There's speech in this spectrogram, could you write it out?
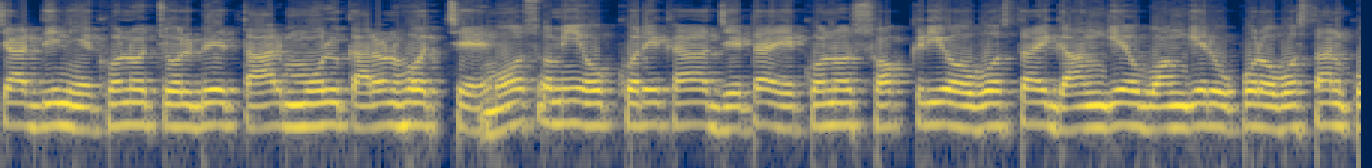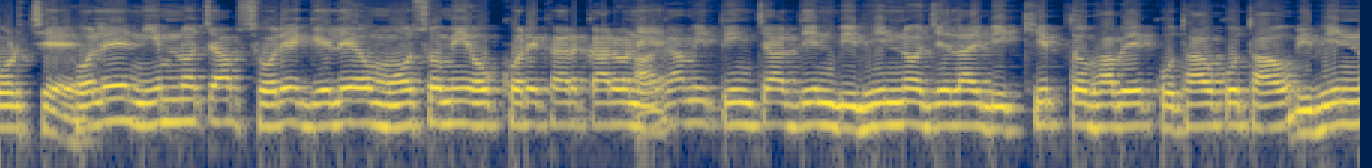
চার দিন এখনও চলবে। তার মূল কারণ হচ্ছে মৌসুমী অক্ষরেখা, যেটা এখনও সক্রিয় অবস্থায় গাঙ্গেয় বঙ্গের উপর অবস্থান করছে। ফলে নিম্নচাপ সরে গেলেও মৌসুমী অক্ষরেখার কারণে আগামী তিন চার দিন বিভিন্ন জেলায় বিক্ষিপ্তভাবে কোথাও কোথাও, বিভিন্ন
